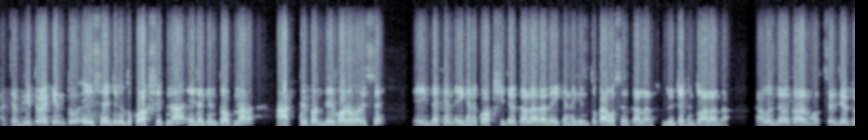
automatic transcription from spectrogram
আচ্ছা ভিতরে কিন্তু এই সাইডে কিন্তু ককশিট না, এটা কিন্তু আপনার আর্ট পেপার দিয়ে করা হয়েছে। এই দেখেন, এইখানে ককশিটের কালার আর এইখানে কিন্তু কাগজের কালার দুইটা কিন্তু আলাদা। কাগজ দেওয়ার কারণ হচ্ছে যেহেতু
